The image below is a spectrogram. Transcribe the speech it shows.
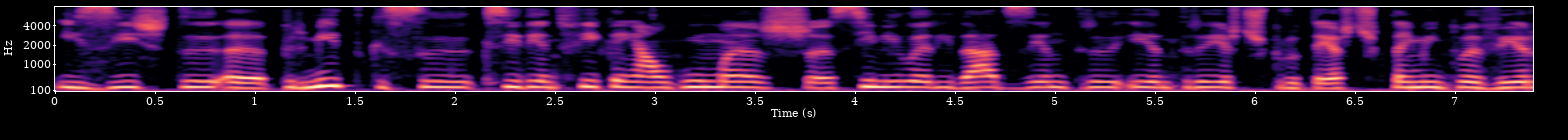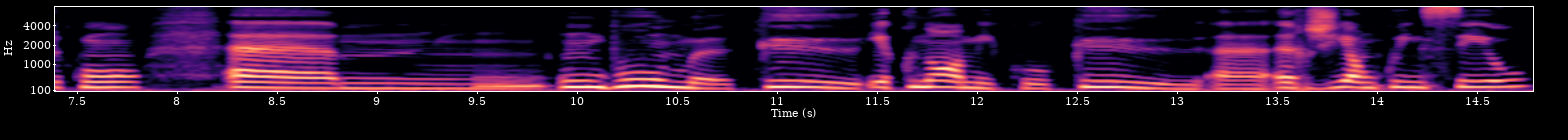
existe, permite que se, que se identifiquem algumas similaridades entre, entre estes protestos, que têm muito a ver com uh, um boom que, económico que a região conheceu,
